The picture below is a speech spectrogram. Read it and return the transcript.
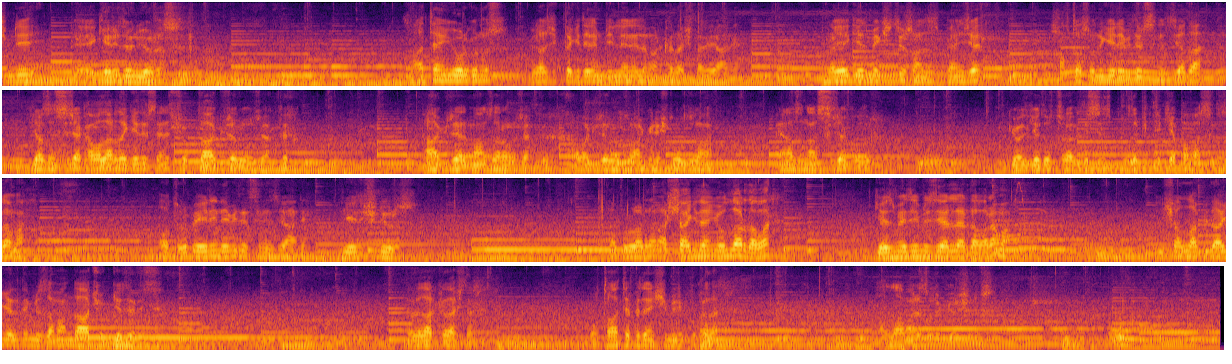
Şimdi e, geri dönüyoruz. Zaten yorgunuz. Birazcık da gidelim dinlenelim arkadaşlar yani. Buraya gezmek istiyorsanız bence hafta sonu gelebilirsiniz ya da yazın sıcak havalarda gelirseniz çok daha güzel olacaktır. Daha güzel manzara olacaktır. Hava güzel olduğu zaman, güneşli olduğu zaman en azından sıcak olur. Gölgede oturabilirsiniz. Burada piknik yapamazsınız ama oturup eğlenebilirsiniz yani diye düşünüyoruz. Tabi buralardan aşağı giden yollar da var. Gezmediğimiz yerler de var ama inşallah bir daha geldiğimiz zaman daha çok gezeriz. Evet arkadaşlar. Otağı Tepe'den şimdilik bu kadar. Allah'a emanet olun. Görüşürüz.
